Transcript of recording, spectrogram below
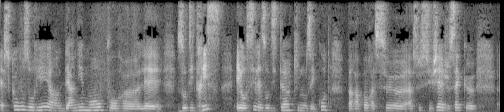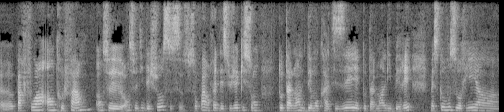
Est-ce que vous auriez un dernier mot pour euh, les auditrices et aussi les auditeurs qui nous écoutent par rapport à ce, à ce sujet? Je sais que parfois, entre femmes, on se, on se dit des choses, ce ne sont pas en fait des sujets qui sont totalement démocratisé et totalement libéré. Mais est-ce que vous auriez un,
